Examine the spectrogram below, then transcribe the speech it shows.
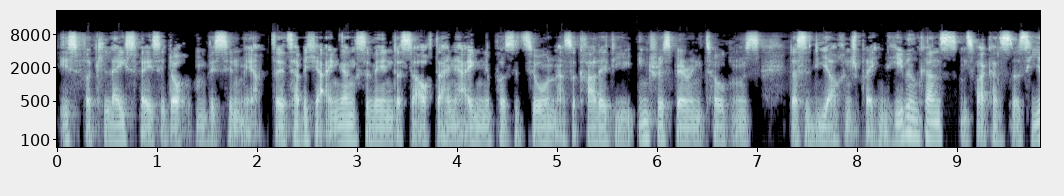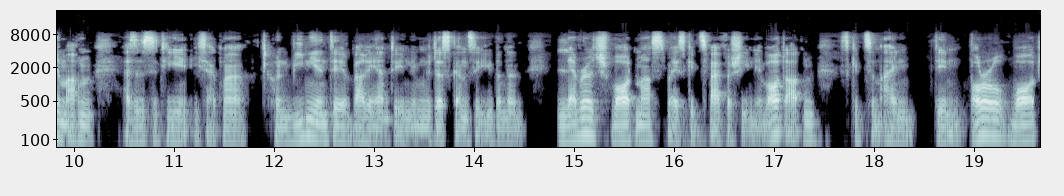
ist vergleichsweise doch ein bisschen mehr. So, jetzt habe ich ja eingangs erwähnt, dass du auch deine eigene Position, also gerade die Interest-Bearing Tokens, dass du die auch entsprechend hebeln kannst. Und zwar kannst du das hier machen. Also ist die, ich sag mal, conveniente Variante, indem du das Ganze über einen Leverage-Wort machst, weil es gibt zwei verschiedene Wortarten. Es gibt zum einen den Borrow-Wort,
